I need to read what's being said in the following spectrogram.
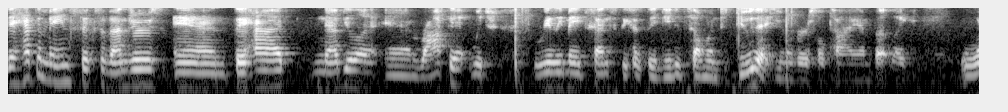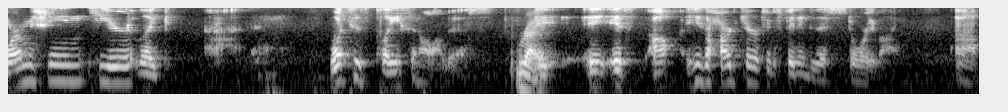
they had the main six Avengers, and they had Nebula and Rocket, which really made sense because they needed someone to do that Universal tie-in. But like War Machine here, like, uh, what's his place in all of this? Right. It, it, it's uh, he's a hard character to fit into this storyline. Um,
